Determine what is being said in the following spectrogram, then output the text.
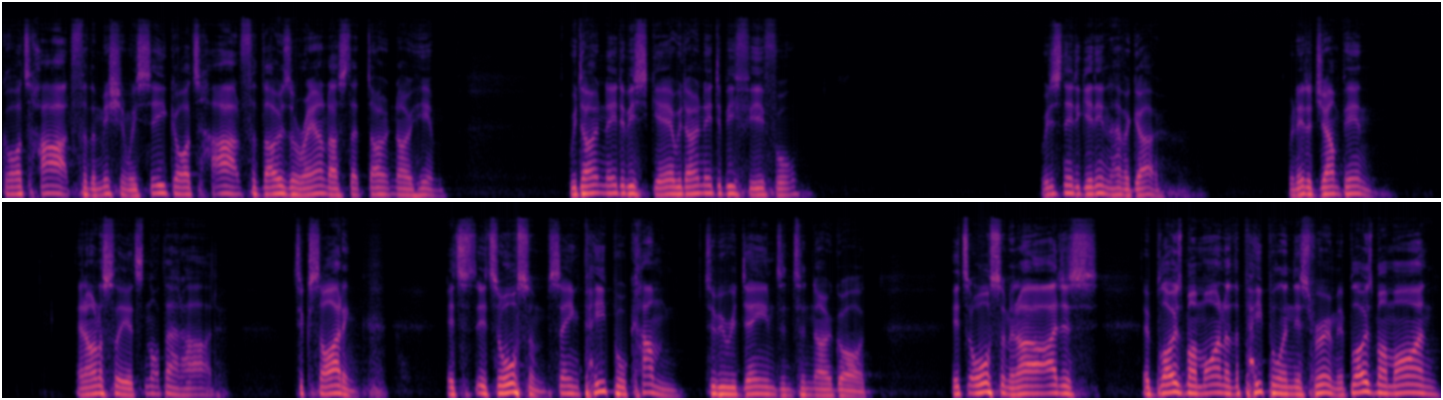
God's heart for the mission. We see God's heart for those around us that don't know Him. We don't need to be scared. We don't need to be fearful. We just need to get in and have a go. We need to jump in. And honestly, it's not that hard. It's exciting. It's, it's awesome seeing people come to be redeemed and to know God. It's awesome. And I, I just, it blows my mind of the people in this room. It blows my mind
